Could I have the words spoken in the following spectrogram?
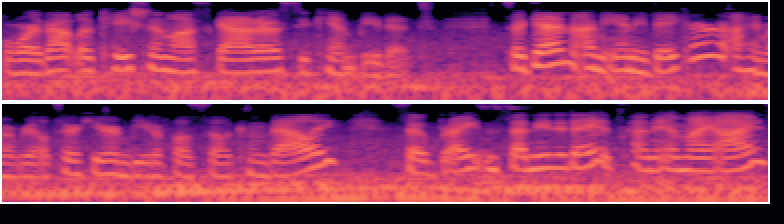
For that location, Los Gatos, you can't beat it. So again, I'm Annie Baker. I'm a realtor here in beautiful Silicon Valley. So bright and sunny today, it's kind of in my eyes.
